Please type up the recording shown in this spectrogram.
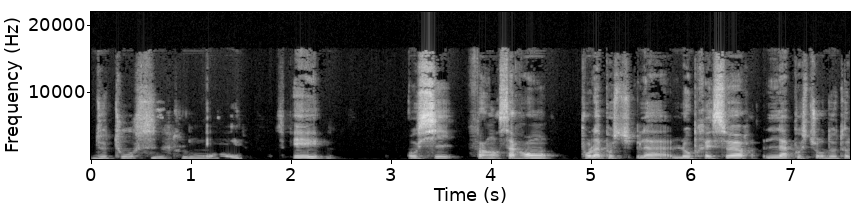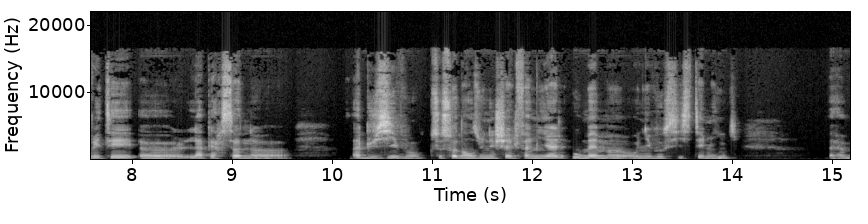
de tous. de tout le monde. Et, et aussi, enfin, ça rend pour la postu- la- l'oppresseur la posture d'autorité, la personne abusive, que ce soit dans une échelle familiale ou même euh, au niveau systémique, euh,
